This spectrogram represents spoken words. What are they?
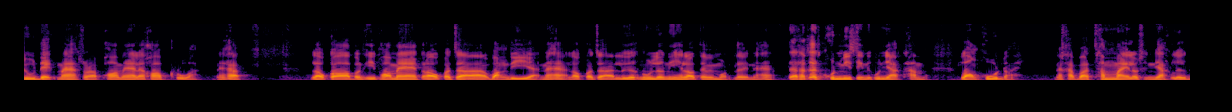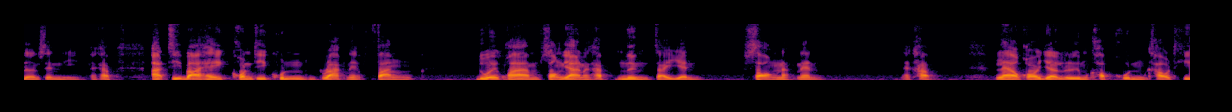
ดูเด็กมากสำหรับพ่อแม่และครอบครัวนะครับ แล้วก็บางทีพ่อแม่เราก็จะหวังดีนะฮะเราก็จะเลือกนู่นเลือกนี่ให้เราเต็มไปหมดเลยนะฮะแต่ถ้าเกิดคุณมีสิ่งที่คุณอยากทำลองพูดหน่อยนะครับว่าทำไมเราถึงอยากเลือกเดินเส้นนี้นะครับอธิบายให้คนที่คุณรักเนี่ยฟังด้วยความ2ออย่างนะครับ 1 ใจเย็น 2 หนักแน่นนะครับ แล้วก็อย่าลืมขอบคุณเขาที่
